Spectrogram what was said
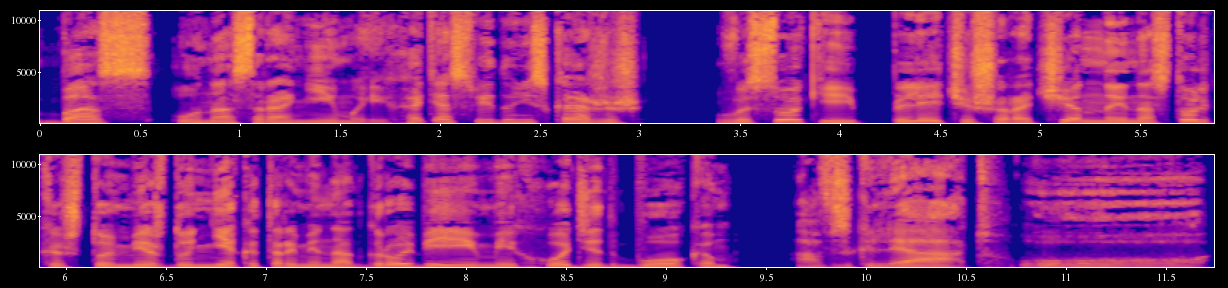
Бас у нас ранимый, хотя с виду не скажешь. Высокий, плечи широченные настолько, что между некоторыми надгробиями ходит боком, а взгляд — о,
